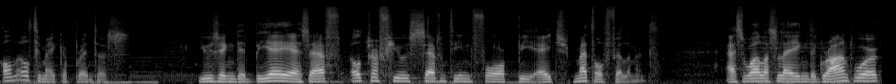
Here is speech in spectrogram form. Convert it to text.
on Ultimaker printers, using the BASF UltraFuse 174pH metal filament, as well as laying the groundwork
